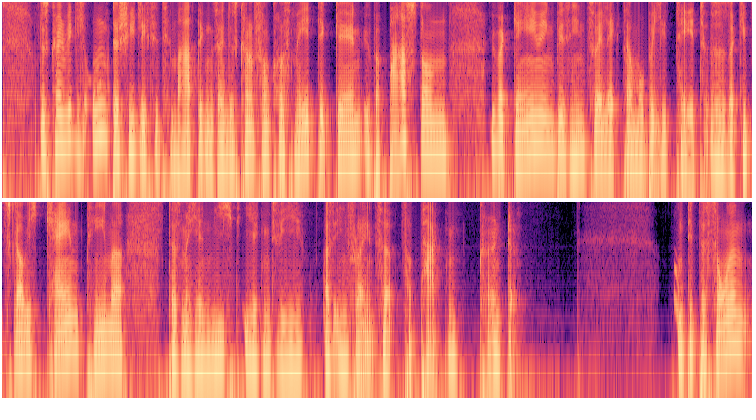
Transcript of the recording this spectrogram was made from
Und das können wirklich unterschiedlichste Thematiken sein. Das kann von Kosmetik gehen, über Basteln, über Gaming bis hin zur Elektromobilität. Also da gibt es, glaube ich, kein Thema, das man hier nicht irgendwie als Influencer verpacken könnte. Und die Personen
